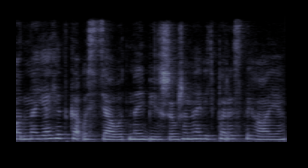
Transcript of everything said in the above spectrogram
Одна ягідка, ось ця от найбільша, вже навіть перестигає.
